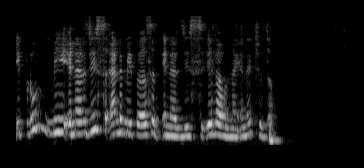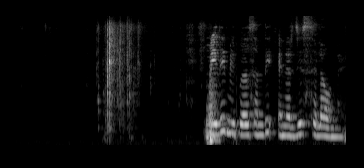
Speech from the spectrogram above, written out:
ఇప్పుడు మీ ఎనర్జీస్ అండ్ మీ పర్సన్ ఎనర్జీస్ ఎలా ఉన్నాయి అనేది చూద్దాం. మీది మీ పర్సన్ది ఎనర్జీస్ ఎలా ఉన్నాయి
